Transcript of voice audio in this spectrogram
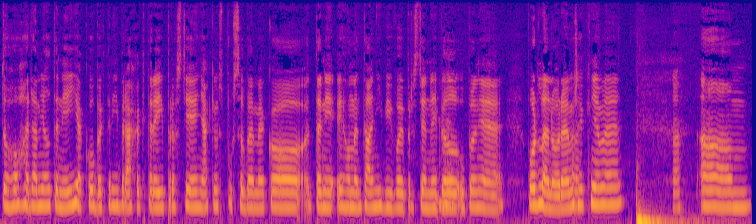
toho hada měl ten její Jakub, který brácha, který prostě je nějakým způsobem jako ten jeho mentální vývoj prostě nebyl hmm. úplně podle norem, no. řekněme. Um,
